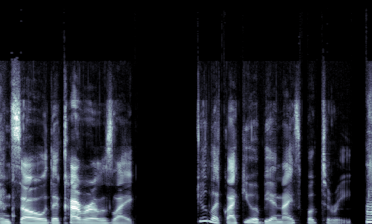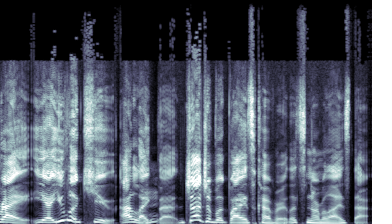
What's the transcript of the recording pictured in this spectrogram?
and so the cover was like, "You look like you would be a nice book to read." Right. Yeah, you look cute. I like Mhm. that. Judge a book by its cover. Let's normalize that.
